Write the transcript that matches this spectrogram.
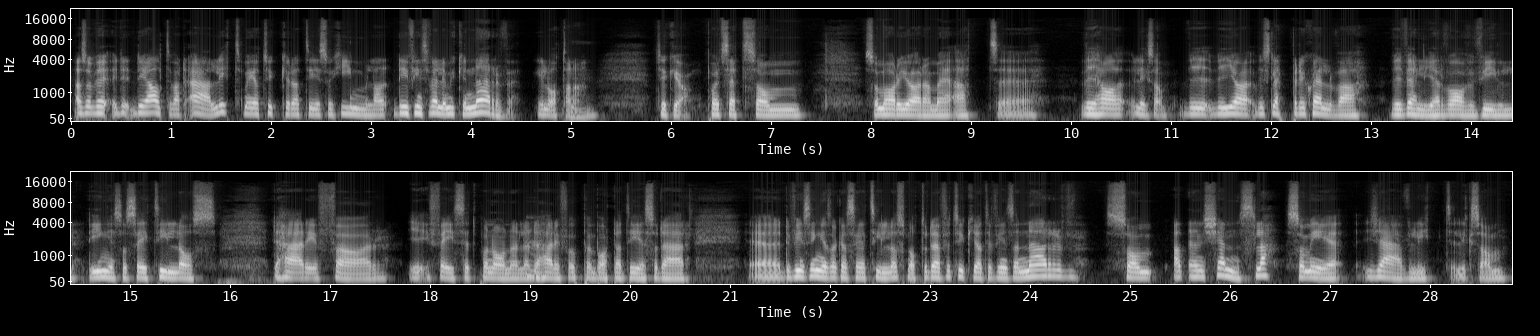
Alltså det, det har alltid varit ärligt, men jag tycker att det är så himla, det finns väldigt mycket nerv i låtarna. Tycker jag, på ett sätt som, som har att göra med att eh, vi har liksom, vi, vi, gör, vi släpper det själva, vi väljer vad vi vill, det är ingen som säger till oss, det här är för i, i facet på någon eller det här är för uppenbart att det är sådär. Eh, det finns ingen som kan säga till oss något och därför tycker jag att det finns en nerv som, att en känsla som är jävligt liksom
